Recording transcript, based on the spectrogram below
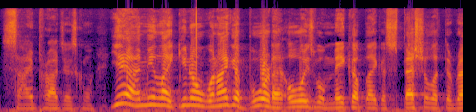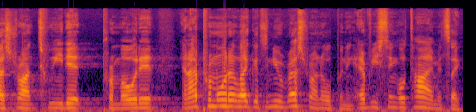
side projects going. Yeah, I mean, like, you know, when I get bored, I always will make up like a special at the restaurant, tweet it, promote it, and I promote it like it's a new restaurant opening every single time. It's like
